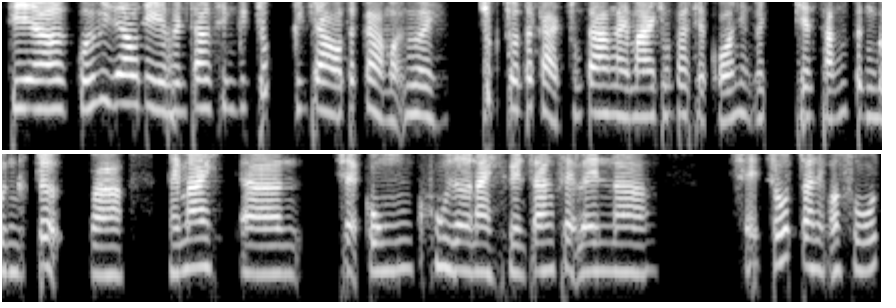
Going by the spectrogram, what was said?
Thì à, cuối video thì Huyền Trang xin kính chúc kính chào tất cả mọi người chúc cho tất cả chúng ta ngày mai chúng ta sẽ có những cái chiến thắng tưng bừng rực rỡ. Và ngày mai uh, sẽ cùng khu giờ này Huyền Trang sẽ lên uh, sẽ chốt ra những con số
